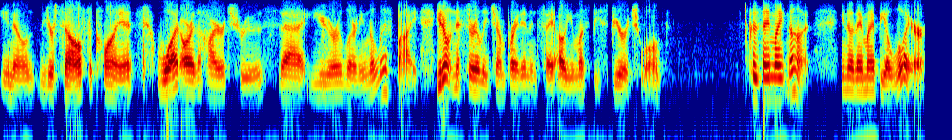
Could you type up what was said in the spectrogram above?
you know, yourself, the client, what are the higher truths that you're learning to live by? You don't necessarily jump right in and say, oh, you must be spiritual, because they might not. You know, they might be a lawyer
